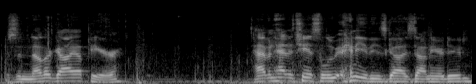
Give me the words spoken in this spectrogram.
There's another guy up here. Haven't had a chance to loot any of these guys down here, dude.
